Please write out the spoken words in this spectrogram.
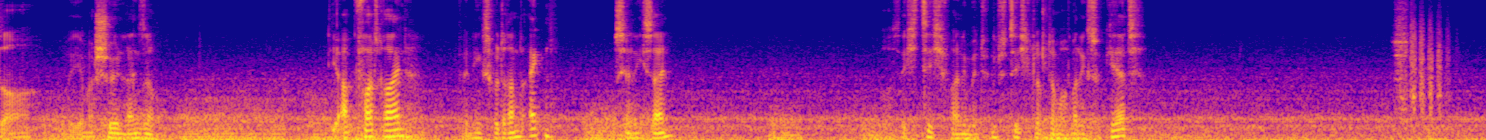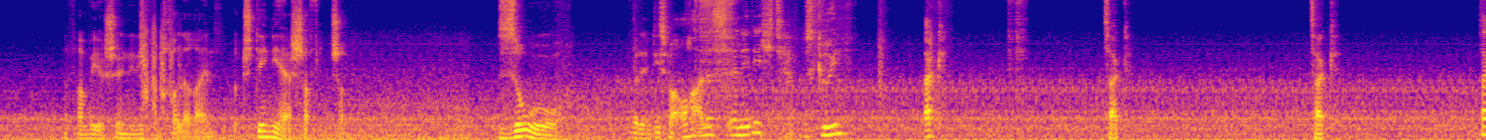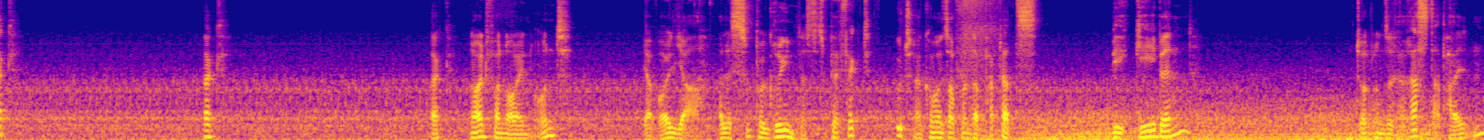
So, wir hier mal schön langsam die Abfahrt rein. Wenn links vor dran eiken. Muss ja nicht sein. 60, fahren die mit 50. Ich glaube, da machen wir nichts verkehrt. Dann fahren wir hier schön in die Kontrolle rein. Dort stehen die Herrschaften schon. So. Haben wir denn diesmal auch alles erledigt? Das Grün. Zack. Zack. Zack. Zack. Zack. Zack. 9 von 9 und jawohl, ja. Alles super grün. Das ist perfekt. Gut, dann können wir uns auf unseren Parkplatz begeben und dort unsere Rast abhalten.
